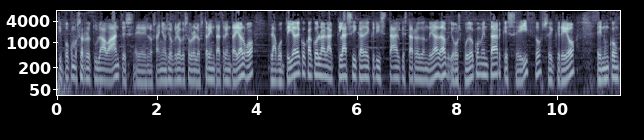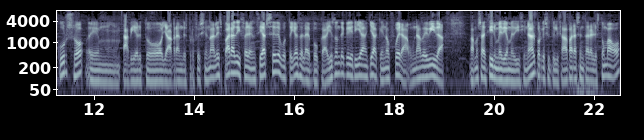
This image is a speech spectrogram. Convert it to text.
tipo como se rotulaba antes, eh, en los años yo creo que sobre los 30, 30 y algo, la botella de Coca-Cola, la clásica de cristal que está redondeada, os puedo comentar que se hizo, se creó en un concurso eh, abierto ya a grandes profesionales para diferenciarse de botellas de la época. Y es donde quería ya que no fuera una bebida vamos a decir, medio medicinal porque se utilizaba para sentar el estómago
